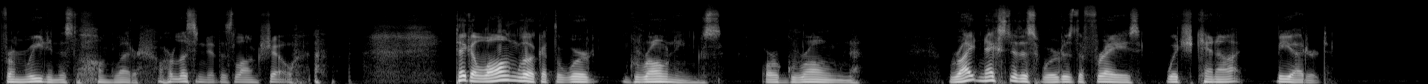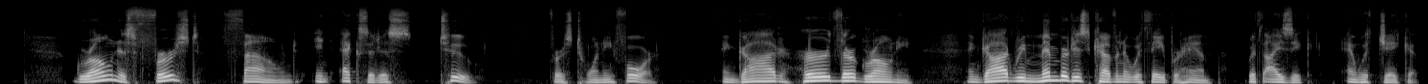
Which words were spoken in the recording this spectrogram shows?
from reading this long letter or listening to this long show. Take a long look at the word groanings or groan. Right next to this word is the phrase which cannot be uttered. Groan is first found in Exodus 2, verse 24. And God heard their groaning, and God remembered his covenant with Abraham, with Isaac, and with Jacob.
